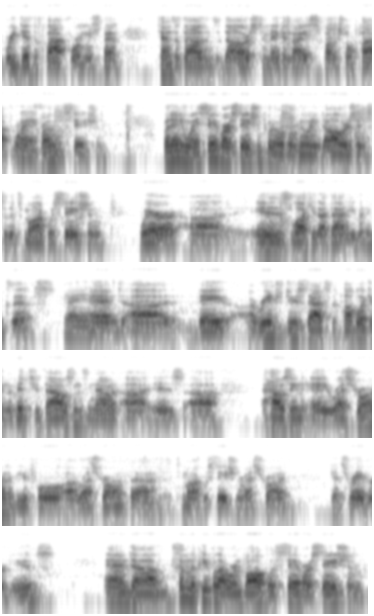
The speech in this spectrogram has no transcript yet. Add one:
redid the platform. We spent tens of thousands of dollars to make a nice functional platform in front of the station. But anyway, Save Our Station put over a million dollars into the Tamaqua station, where uh, it is lucky that that even exists. Right. And uh, they uh, reintroduced that to the public in the mid 2000s, and now it uh, is uh, housing a restaurant, a beautiful uh, restaurant, the Tamaqua Station restaurant, gets rave reviews. And um, some of the people that were involved with Save Our Station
